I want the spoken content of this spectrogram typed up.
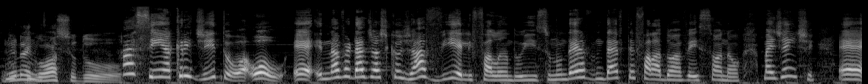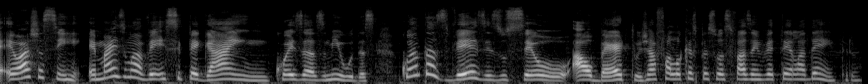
do negócio do. Ah, sim, acredito. Ou, é, na verdade, eu acho que eu já vi ele falando isso. Não deve, não deve ter falado uma vez só, não. Mas, gente, é, eu acho assim, é mais uma vez se pegar em coisas miúdas. Quantas vezes o seu Alberto já falou que as pessoas fazem VT lá dentro?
